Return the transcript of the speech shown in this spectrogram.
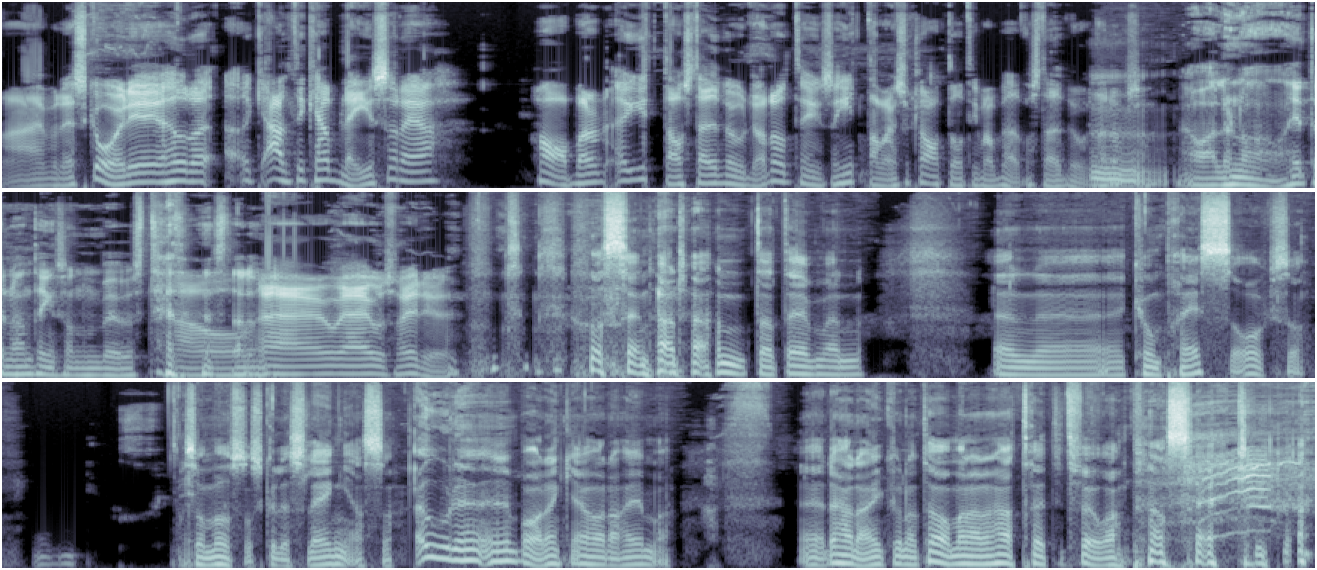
Nej, men det är skoj. Det är hur det alltid kan bli så det. Har man en yta och stövunna någonting så hittar man ju såklart någonting man behöver också. Mm. Ja, eller någon annan hittar någonting som de behöver ställa. Ja, ja, så är det ju. Och sen hade han tagit hem en, en eh, kompressor också. Som också skulle slängas. Så, oh, den är bra, den kan jag ha där hemma. Eh, det hade han ju kunnat ha om man hade haft 32 ampere säkringar.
